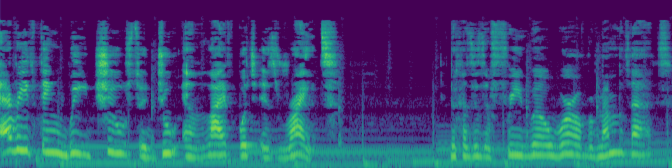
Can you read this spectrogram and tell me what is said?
everything we choose to do in life, which is right. Because it's a free will world. Remember that.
